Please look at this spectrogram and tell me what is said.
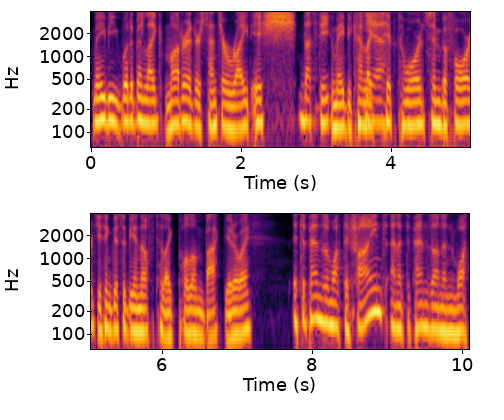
maybe would have been like moderate or center right ish, that's the who maybe kind of like Yeah. tipped towards him before. Do you think this would be enough to like pull him back the other way? It depends on what they find, and it depends on in what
